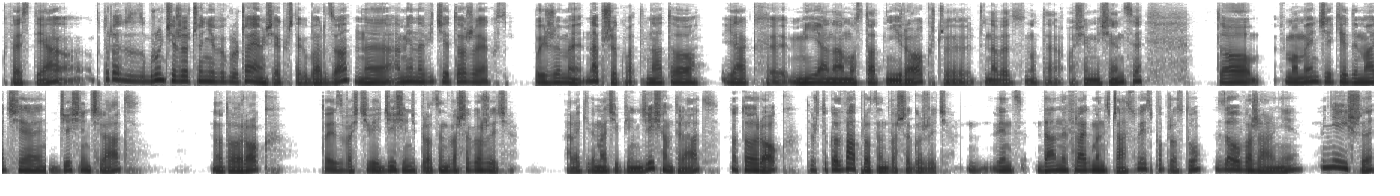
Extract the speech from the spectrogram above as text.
kwestia, które w gruncie rzeczy nie wykluczają się jakoś tak bardzo, a mianowicie to, że jak spojrzymy na przykład na to, jak mija nam ostatni rok, czy, czy nawet no, te 8 miesięcy, to w momencie, kiedy macie 10 lat, no to rok to jest właściwie 10% waszego życia. Ale kiedy macie 50 lat, no to rok to już tylko 2% waszego życia. Więc dany fragment czasu jest po prostu zauważalnie mniejszy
